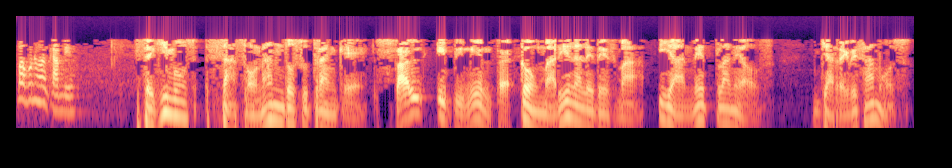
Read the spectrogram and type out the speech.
Vámonos al cambio. Seguimos sazonando su tranque. Sal y pimienta. Con Mariela Ledesma y Annette Planels. Ya regresamos.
